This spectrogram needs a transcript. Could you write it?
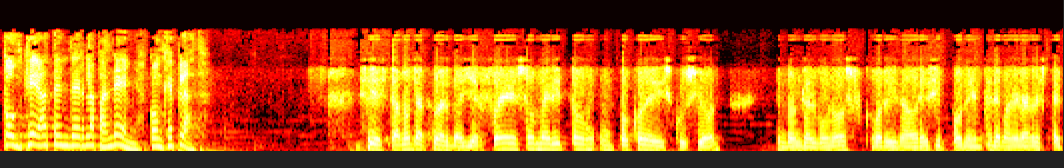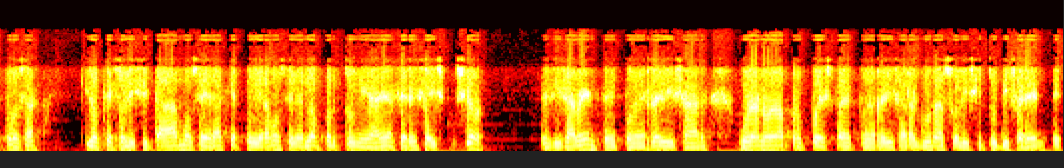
¿con qué atender la pandemia? ¿Con qué plata? Sí, estamos de acuerdo. Ayer fue eso mérito un poco de discusión en donde algunos coordinadores y ponentes de manera respetuosa lo que solicitábamos era que pudiéramos tener la oportunidad de hacer esa discusión, precisamente de poder revisar una nueva propuesta, de poder revisar alguna solicitud diferente,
